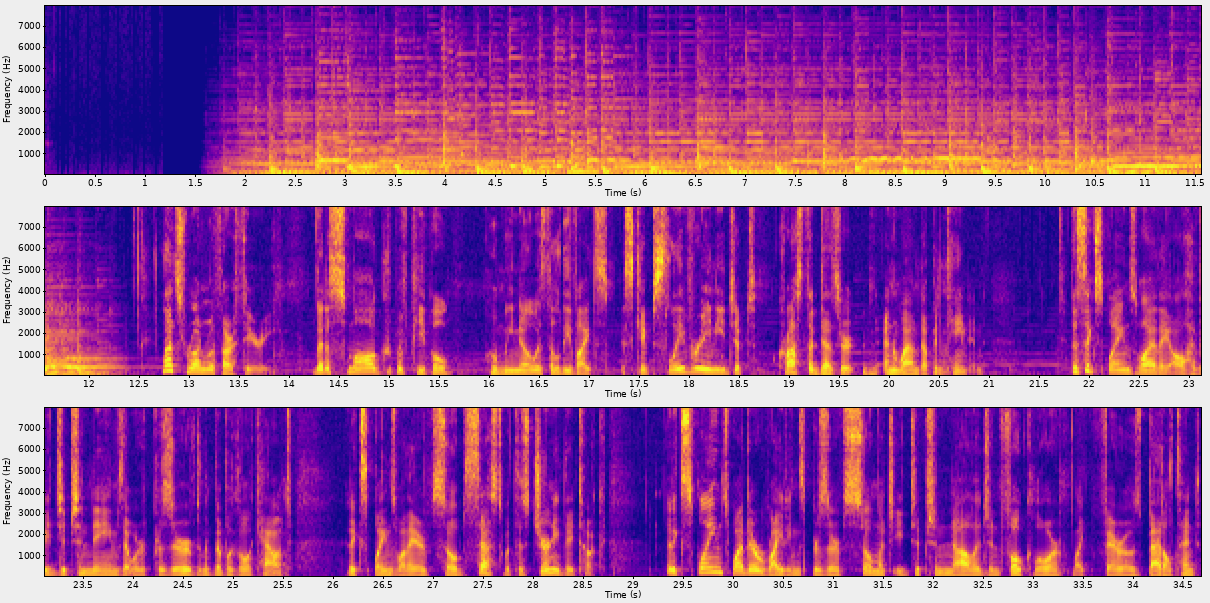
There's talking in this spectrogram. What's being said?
Let's run with our theory that a small group of people, whom we know as the Levites, escaped slavery in Egypt, crossed the desert, and wound up in Canaan. This explains why they all have Egyptian names that were preserved in the biblical account. It explains why they are so obsessed with this journey they took. It explains why their writings preserve so much Egyptian knowledge and folklore, like Pharaoh's battle tent.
